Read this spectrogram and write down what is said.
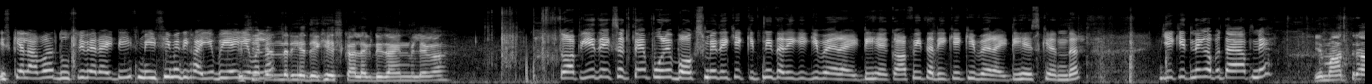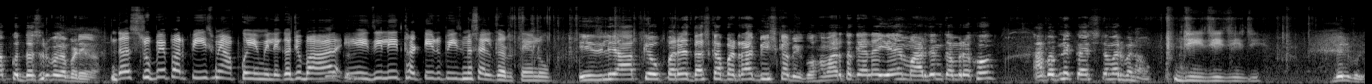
इसके अलावा दूसरी वेराइटी इसमें इसी में दिखाइए भैया ये वाला। अंदर ये देखिए इसका अलग डिज़ाइन मिलेगा। तो आप ये देख सकते हैं पूरे बॉक्स में देखिए कितनी तरीके की वेराइटी है काफ़ी तरीके की वेराइटी है इसके अंदर। ये कितने का बताया आपने? ये मात्र आपको दस रुपए का पड़ेगा। दस रुपये पर पीस में आपको ये मिलेगा जो बाहर इजीली थर्टी रुपीज़ में सेल करते हैं लोग। इजिली आपके ऊपर है दस का पड़ रहा है बीस का बेको। हमारा तो कहना ये है मार्जिन कम रखो आप अपने कस्टमर बनाओ। जी जी जी जी। बिल्कुल।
